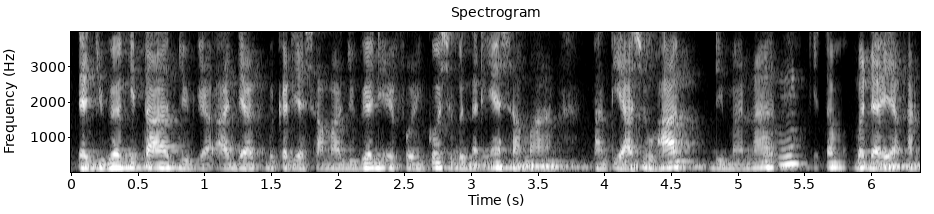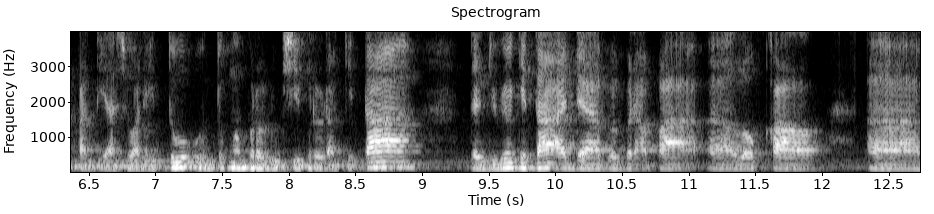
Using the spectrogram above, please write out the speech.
dan juga kita juga ada bekerja sama juga di Evoinco sebenarnya sama panti asuhan di mana mm-hmm. kita memberdayakan panti asuhan itu untuk memproduksi produk kita dan juga kita ada beberapa uh, lokal uh,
